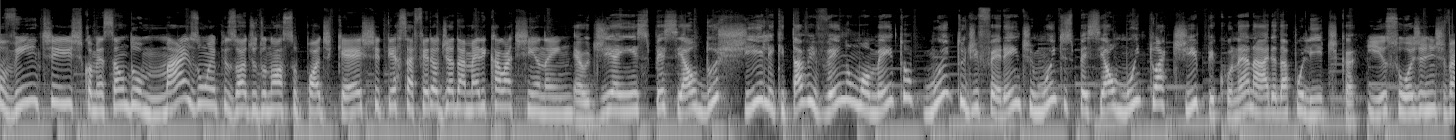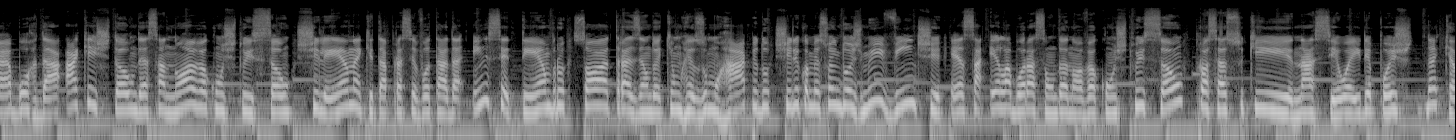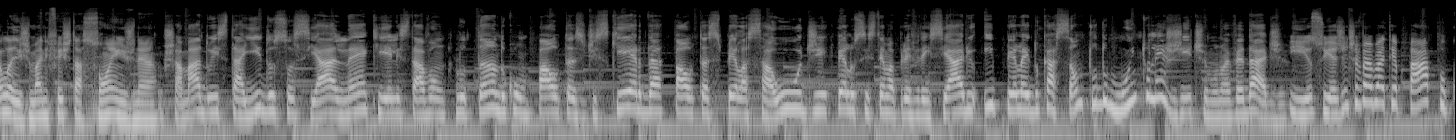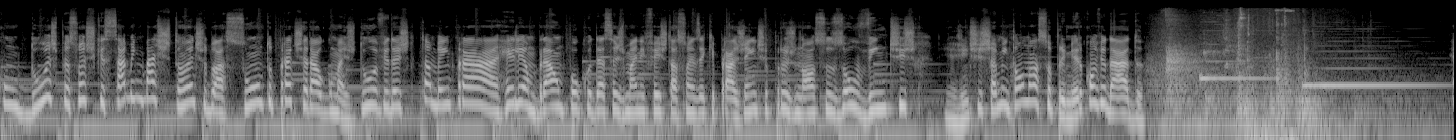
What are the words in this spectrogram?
Ouvintes! Começando mais um episódio do nosso podcast. Terça-feira é o dia da América Latina, hein? É o dia em especial do Chile, que tá vivendo um momento muito diferente, muito especial, muito atípico, né, na área da política. E isso hoje a gente vai abordar a questão dessa nova Constituição chilena que tá para ser votada em setembro. Só trazendo aqui um resumo rápido. Chile começou em 2020 essa elaboração da nova Constituição, processo que nasceu aí depois daquelas manifestações manifestações, né? O chamado estaído social, né? Que eles estavam lutando com pautas de esquerda, pautas pela saúde, pelo sistema previdenciário e pela educação, tudo muito legítimo, não é verdade? Isso, e a gente vai bater papo com duas pessoas que sabem bastante do assunto para tirar algumas dúvidas, também para relembrar um pouco dessas manifestações aqui pra gente e pros nossos ouvintes. E a gente chama então o nosso primeiro convidado.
